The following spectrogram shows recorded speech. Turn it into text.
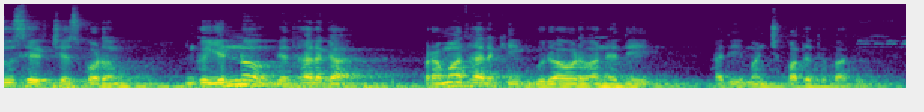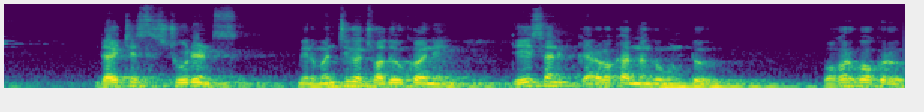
సూసైడ్ చేసుకోవడం. ఇంకా ఎన్నో విధాలుగా ప్రమాదాలకి గురవడం అనేది అది మంచి పద్ధతి కాదు. దయచేసి స్టూడెంట్స్ మీరు మంచిగా చదువుకొని దేశానికి గర్వకారణంగా ఉంటూ ఒకరికొకరు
